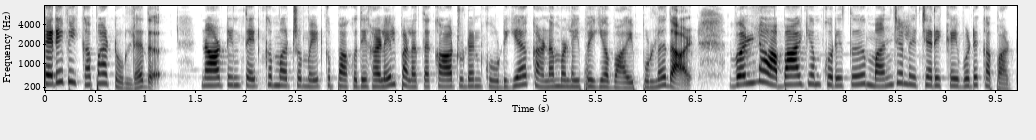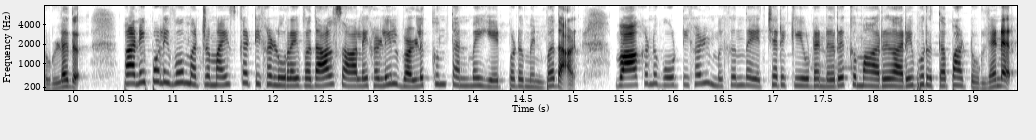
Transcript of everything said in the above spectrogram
தெரிவிக்கப்பட்டுள்ளது. நாட்டின் தெற்கு மற்றும் மேற்கு பகுதிகளில் பலத்த காற்றுடன் கூடிய கனமழை பெய்ய வாய்ப்புள்ளதால் வெள்ள அபாயம் குறித்து மஞ்சள் எச்சரிக்கை விடுக்கப்பட்டுள்ளது. பனிப்பொழிவு மற்றும் ஐஸ்கட்டிகள் உறைவதால் சாலைகளில் வழுக்கும் தன்மை ஏற்படும் என்பதால் வாகன ஓட்டிகள் மிகுந்த எச்சரிக்கையுடன் இருக்குமாறு அறிவுறுத்தப்பட்டுள்ளனர்.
